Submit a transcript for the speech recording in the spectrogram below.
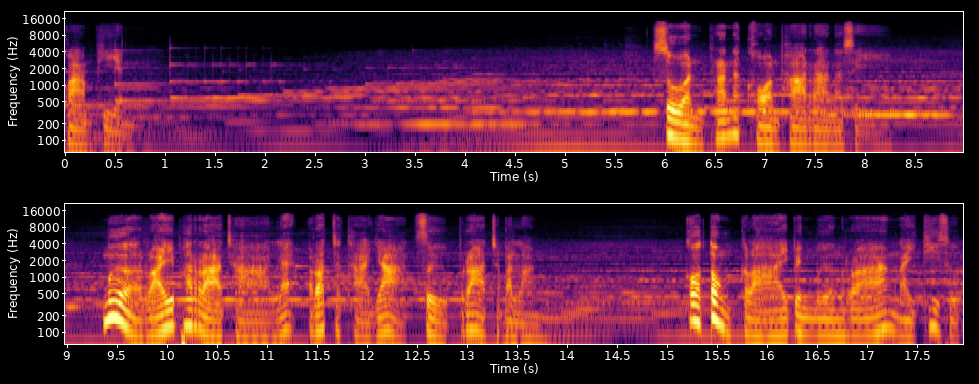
ความเพียรส่วนพระนครพาราณสี เมื่อไร้พระราชาและรัชทายาทสืบราชบัลลังก์ก็ต้องกลายเป็นเมืองร้างในที่สุด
